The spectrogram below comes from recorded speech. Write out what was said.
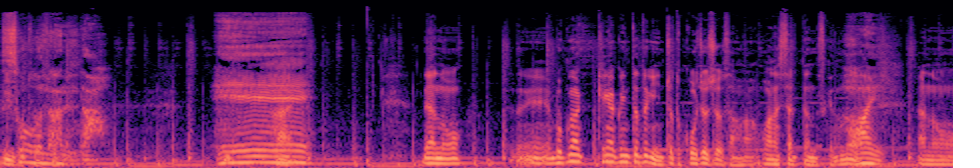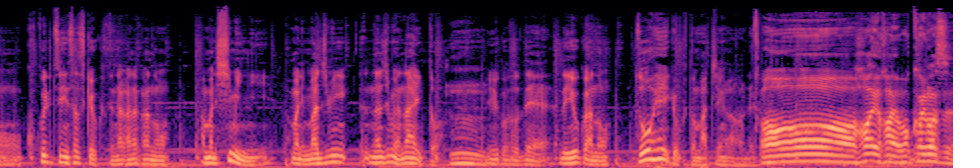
そうなんだ。へえ、はい、であのえー、僕が見学に行った時にちょっと工場長さんがお話しされてたんですけども、はい、あの国立印刷局ってなかなかのあまり市民にあまり真面目馴染みがないということでうん、でよくあの造幣局と間違われる。ああはいはいわかります。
